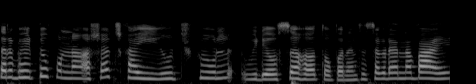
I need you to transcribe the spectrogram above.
तर भेटू पुन्हा अशाच काही युजफुल व्हिडिओसह तोपर्यंत सगळ्यांना बाय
